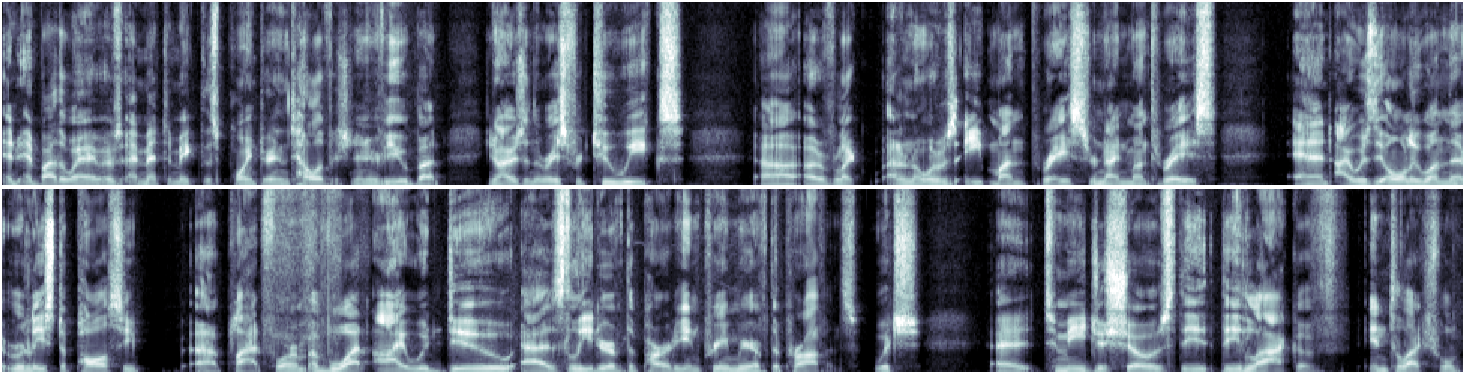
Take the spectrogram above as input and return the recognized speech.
and, and, by the way, I, was, I, meant to make this point during the television interview, but you know I was in the race for two weeks, uh, out of like I don't know what it was eight month race or nine month race, and I was the only one that released a policy uh, platform of what I would do as leader of the party and premier of the province, which uh, to me just shows the the lack of intellectual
